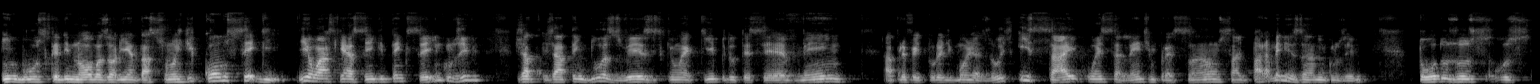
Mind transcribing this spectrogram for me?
em busca de novas orientações de como seguir. E eu acho que é assim que tem que ser. Inclusive, já, já tem duas vezes que uma equipe do TCE vem à Prefeitura de Bom Jesus e sai com excelente impressão, sai parabenizando, inclusive, todos os, os,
